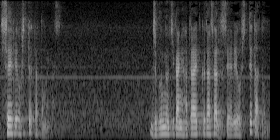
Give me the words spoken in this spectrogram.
精霊を知ってたと思います。自分の内側に働いてくださる精霊を知ってたと思う。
